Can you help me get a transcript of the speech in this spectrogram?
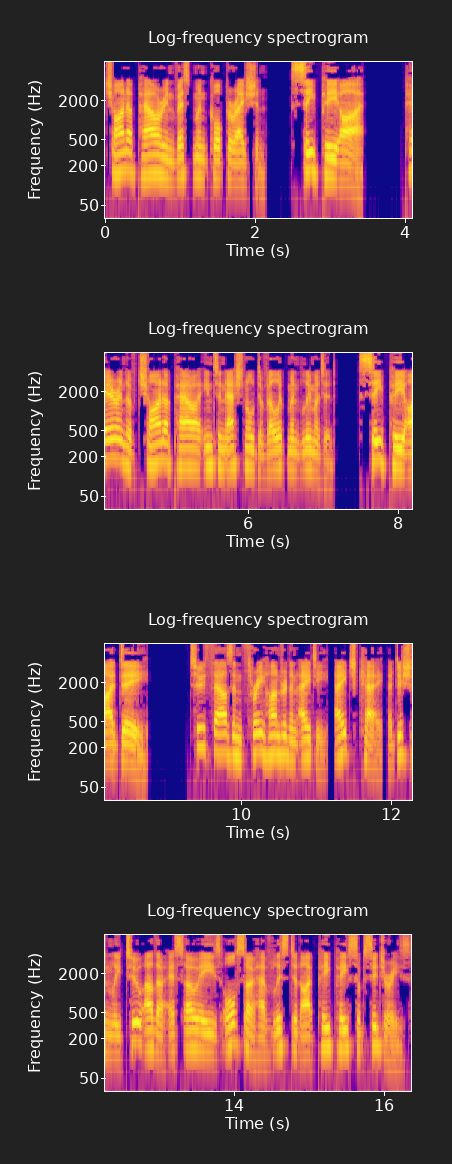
China Power Investment Corporation CPI Parent of China Power International Development Limited CPID 2380, HK additionally two other SOEs also have listed IPP subsidiaries.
